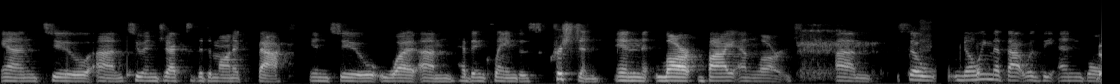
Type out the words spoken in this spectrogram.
and to um, to inject the demonic back into what um, had been claimed as Christian in lar- by and large. Um, so knowing that that was the end goal,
